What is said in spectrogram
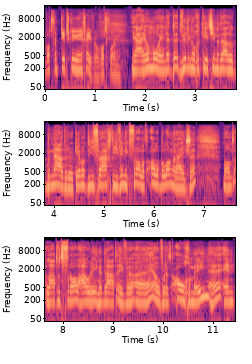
Wat voor tips kun je geven? Of wat voor een... Ja, heel mooi. En dat, dat, wil ik nog een keertje inderdaad ook benadrukken. Hè? Want die vraag die vind ik vooral het allerbelangrijkste. Want laten we het vooral houden inderdaad even hè, over het algemeen. Hè? En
